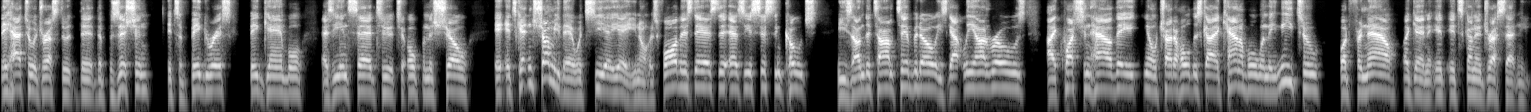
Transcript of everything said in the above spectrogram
They had to address the, the, the position. It's a big risk, big gamble. As Ian said to, to open the show, it, it's getting chummy there with CAA. You know, his father's there as the, as the assistant coach. He's under Tom Thibodeau. He's got Leon Rose. I question how they, you know, try to hold this guy accountable when they need to. But for now, again, it, it's going to address that need.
